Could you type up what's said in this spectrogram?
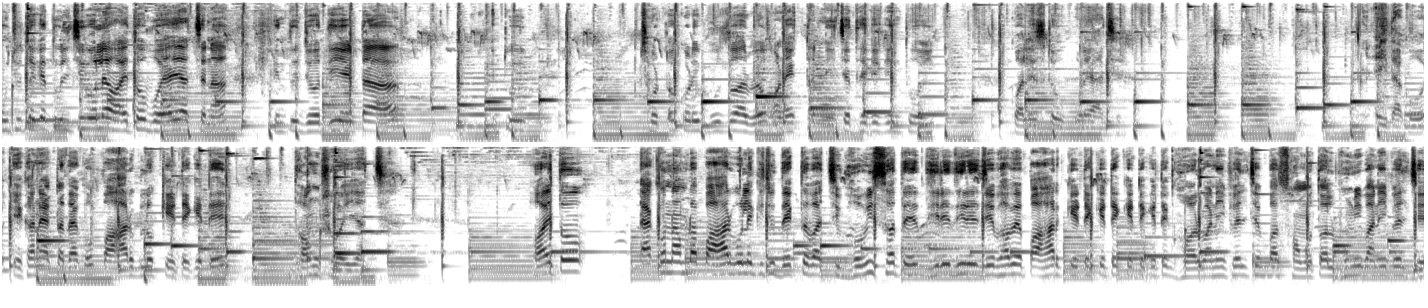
উঁচু থেকে তুলছি বলে হয়তো বোঝা যাচ্ছে না, কিন্তু যদি এটা একটু ছোট করে বুঝতে পারবে, অনেকটা নিচে থেকে কিন্তু ওই কলেজটা উপরে আছে। এই দেখো, এখানে একটা দেখো পাহাড়গুলো কেটে কেটে ধ্বংস হয়ে যাচ্ছে। হয়তো এখন আমরা পাহাড় বলে কিছু দেখতে পাচ্ছি। ভবিষ্যতে ধীরে ধীরে যেভাবে পাহাড় কেটে কেটে কেটে কেটে ঘর বানিয়ে ফেলছে বা সমতল ভূমি বানিয়ে ফেলছে,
